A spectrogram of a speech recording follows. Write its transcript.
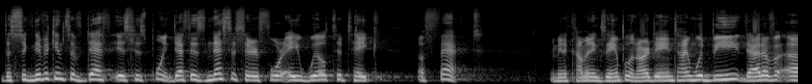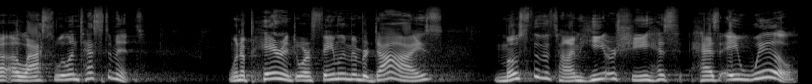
The significance of death is his point. Death is necessary for a will to take effect. I mean, a common example in our day and time would be that of a, last will and testament. When a parent or a family member dies, most of the time he or she has, has a will.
